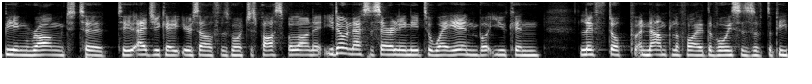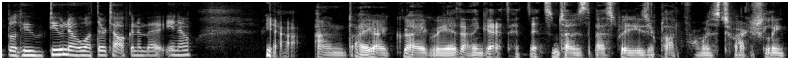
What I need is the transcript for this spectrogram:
being wronged to to educate yourself as much as possible on it. You don't necessarily need to weigh in, but you can lift up and amplify the voices of the people who do know what they're talking about. You know. Yeah, and I, I, I agree. I think it, it, it's sometimes the best way to use your platform is to actually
